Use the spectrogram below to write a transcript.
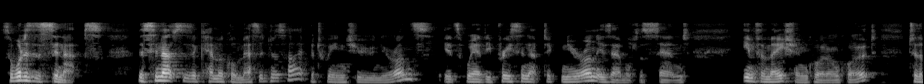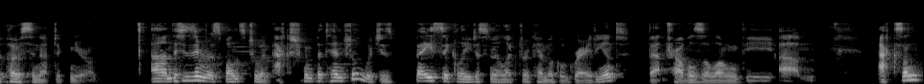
So what is the synapse? The synapse is a chemical messenger site between two neurons. It's where the presynaptic neuron is able to send information, quote unquote, to the postsynaptic neuron. Um, this is in response to an action potential, which is basically just an electrochemical gradient that travels along the um, axon,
